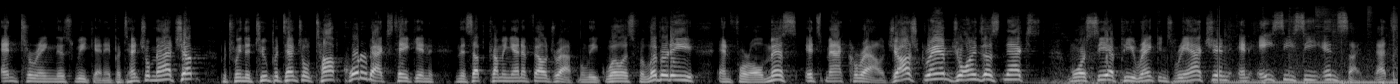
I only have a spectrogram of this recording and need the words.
entering this weekend. A potential matchup between the two potential top quarterbacks taken in this upcoming NFL draft Malik Willis for Liberty, and for Ole Miss, it's Matt Corral. Josh Graham joins us next. More CFP rankings reaction and ACC insight. That's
